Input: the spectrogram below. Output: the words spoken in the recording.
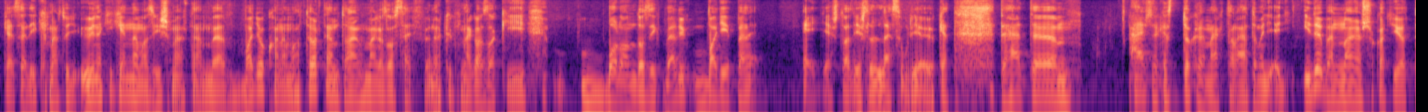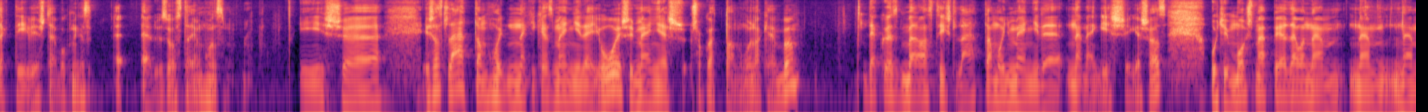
kezelik, mert hogy ő nekik én nem az ismert ember vagyok, hanem a történetanárunk, meg az osztályfőnökük, meg az, aki bolondozik velük, vagy éppen egyest ad és leszúrja őket. Tehát Istennek ezt tökre megtaláltam. Egy, egy időben nagyon sokat jöttek tévéstábok még az előző osztályomhoz és, és azt láttam, hogy nekik ez mennyire jó, és hogy mennyire sokat tanulnak ebből. De közben azt is láttam, hogy mennyire nem egészséges az. Úgyhogy most már például nem, nem, nem,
